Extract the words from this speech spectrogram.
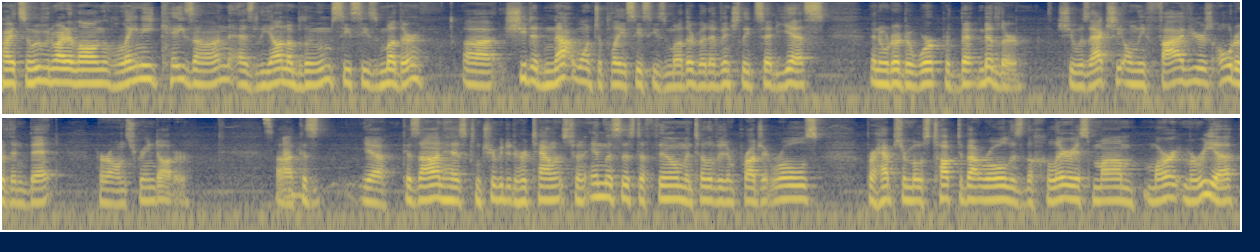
All right, so moving right along, Lainie Kazan as Leona Bloom, Cece's mother. Uh, she did not want to play Cece's mother, but eventually said yes in order to work with Bette Midler. She was actually only five years older than Bette, her on-screen daughter. Because yeah, Kazan has contributed her talents to an endless list of film and television project roles. Perhaps her most talked about role is the hilarious mom Mar- Maria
